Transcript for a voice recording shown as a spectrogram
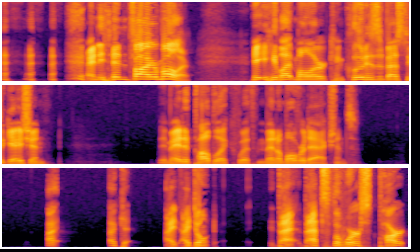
and he didn't fire Mueller. He, he let Mueller conclude his investigation. They made it public with minimal redactions. Okay, I, I don't. That that's the worst part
